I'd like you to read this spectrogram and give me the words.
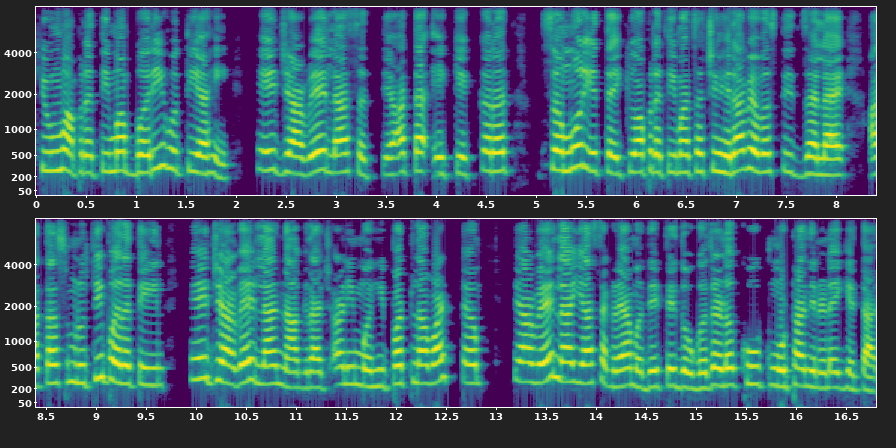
किंवा प्रतिमा बरी होती आहे हे ज्या वेळेला सत्य आता एक एक करत समोर येतंय किंवा प्रतिमाचा चेहरा व्यवस्थित झाला आहे आता स्मृती परत येईल हे ज्या वेळेला नागराज आणि महिपतला वाटतं त्यावेळेला या सगळ्यामध्ये ते दोघंजणं खूप मोठा निर्णय घेतात.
